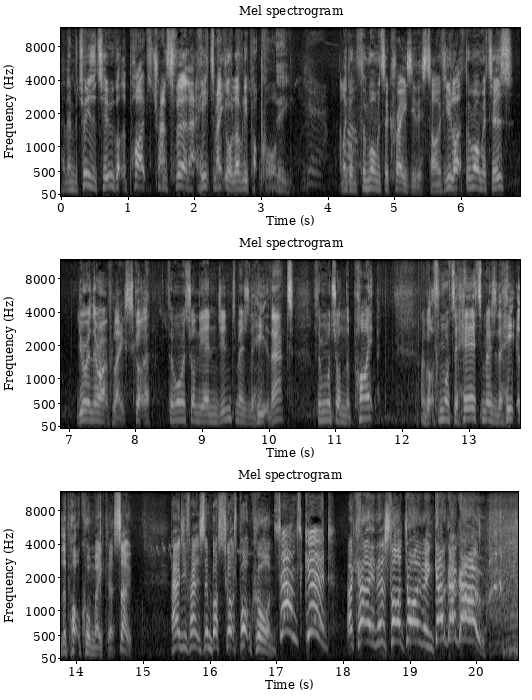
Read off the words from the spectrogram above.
and then between the two, we've got the pipe to transfer that heat to make your lovely popcorn. Hey. And I've gone thermometer crazy this time. If you like thermometers, you're in the right place. Got a thermometer on the engine to measure the heat of that, thermometer on the pipe. I've got a thermometer here to measure the heat of the popcorn maker. So, how do you fancy some butterscotch popcorn? Sounds good. OK, let's start driving. Go, go, go!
